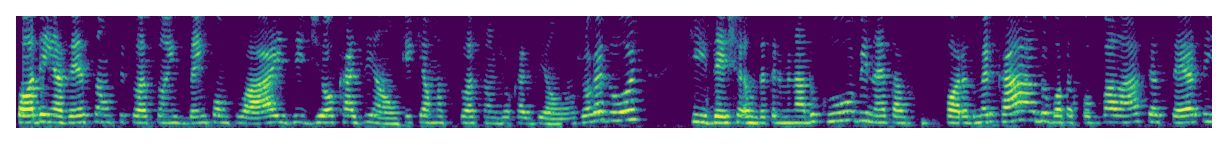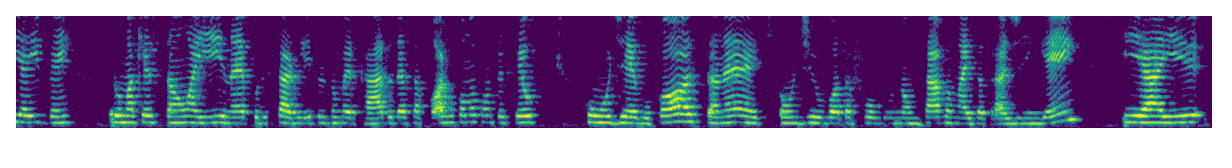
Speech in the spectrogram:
podem haver são situações bem pontuais e de ocasião. O que, que é uma situação de ocasião? É um jogador que deixa um determinado clube, né, tá fora do mercado, o Botafogo vai lá, se acerta e aí vem por uma questão aí, né, por estar livre do mercado dessa forma, como aconteceu com o Diego Costa, né, onde o Botafogo não estava mais atrás de ninguém, e aí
